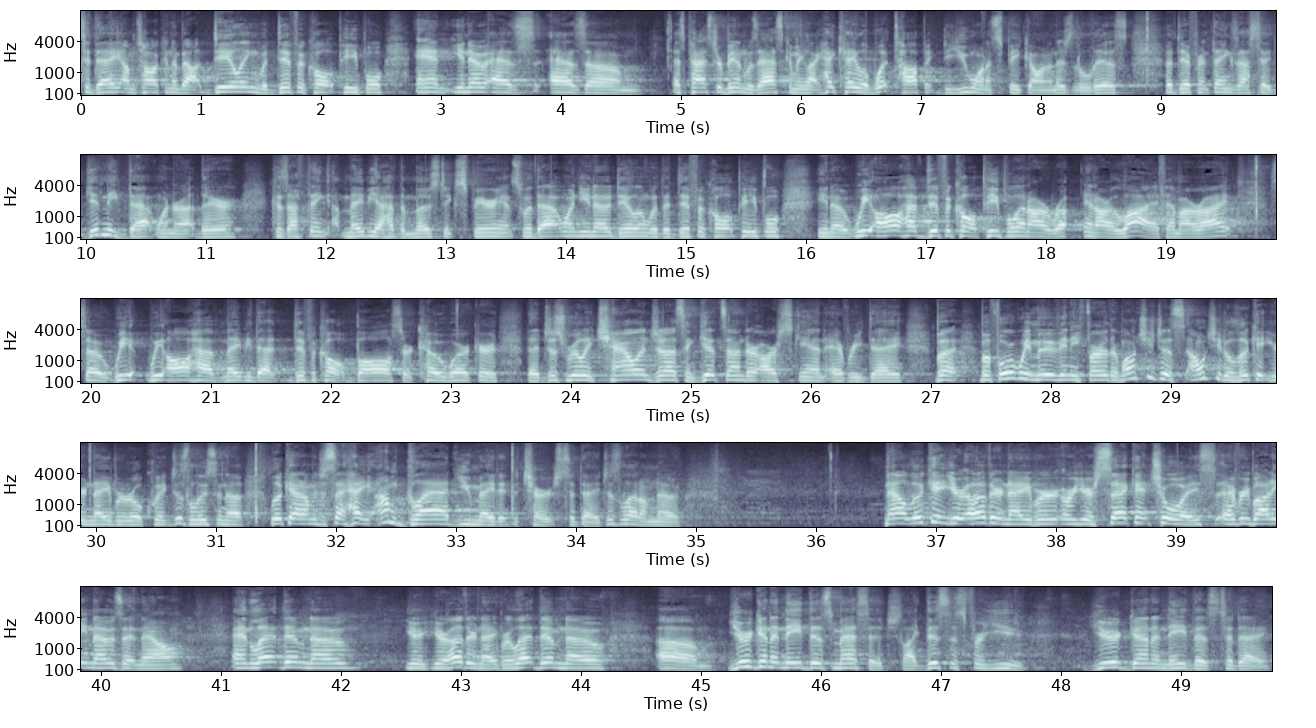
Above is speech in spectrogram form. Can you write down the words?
today I'm talking about dealing with difficult people. And, you know, as, as, um, as Pastor Ben was asking me, like, hey, Caleb, what topic do you want to speak on? And there's a list of different things. I said, give me that one right there, because I think maybe I had the most experience with that one, you know, dealing with the difficult people. You know, we all have difficult people in our, in our life, am I right? So we, we all have maybe that difficult boss or coworker that just really challenge us and gets under our skin every day. But before we move any further, why don't you just, I want you to look at your neighbor real quick, just loosen up, look at them and just say, hey, I'm glad you made it to church today. Just let them know. Now look at your other neighbor or your second choice. Everybody knows it now. And let them know, your, your other neighbor, let them know um, you're going to need this message. Like, this is for you. You're going to need this today.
